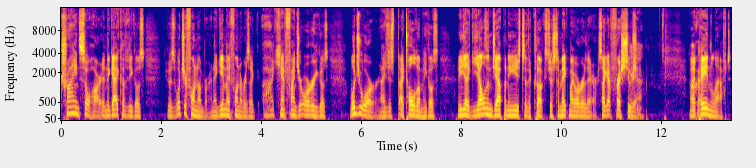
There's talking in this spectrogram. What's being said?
trying so hard. And the guy comes and he goes, he goes, "What's your phone number?" And I gave him my phone number. He's like, oh, "I can't find your order." He goes, "What'd you order?" And I just I told him. He goes, and he like yelled in Japanese to the cooks just to make my order there. So I got fresh sushi, Yeah. and Okay. I paid and left.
